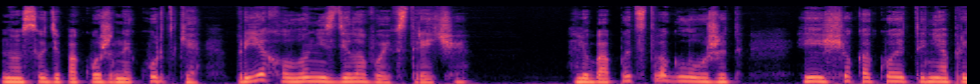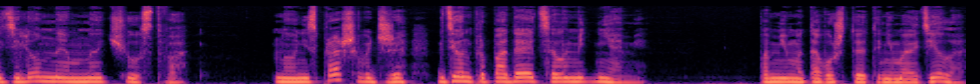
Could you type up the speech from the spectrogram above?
но, судя по кожаной куртке, приехал он с деловой встречи. Любопытство гложет, и еще какое-то неопределенное мной чувство — но не спрашивать же, где он пропадает целыми днями. Помимо того, что это не мое дело,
